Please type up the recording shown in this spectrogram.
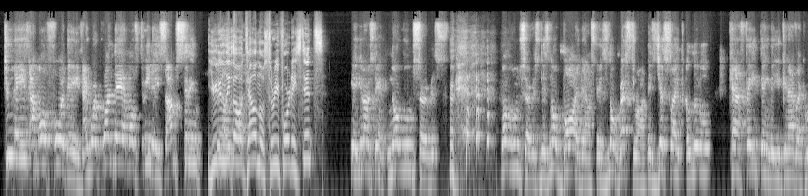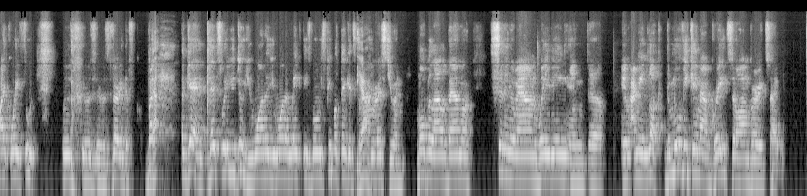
two days, I'm off four days. I work one day, I'm off three days. So I'm sitting. You didn't know, leave the hotel in those three, four day stints? Yeah, you don't understand. No room service. no room service. There's no bar downstairs. There's no restaurant. It's just like a little cafe thing that you can have like microwave food. It was it was it was very difficult. But That- again, that's what you do. You wanna you wanna make these movies. People think it's Yeah. glamorous. You're in Mobile, Alabama, sitting around waiting, and uh, it- I mean, look, the movie came out great, so I'm very excited.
